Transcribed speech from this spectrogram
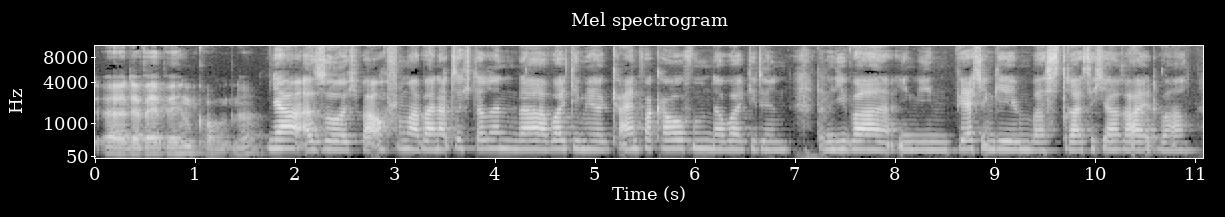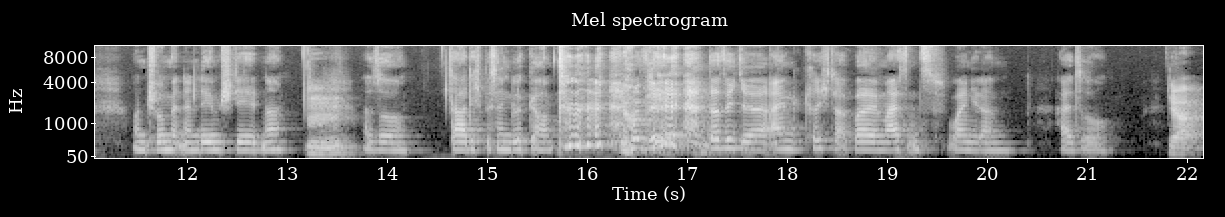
äh, der Welpe hinkommt. Ne? Ja, also ich war auch schon mal bei einer Züchterin, da wollte die mir keinen verkaufen, da wollte die den dann lieber irgendwie ein Pärchen geben, was 30 Jahre alt war und schon mitten im Leben steht, ne? Mhm. Also da hatte ich bisschen Glück gehabt, Okay. dass ich äh, einen gekriegt habe, weil meistens wollen die dann halt so. Ja,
